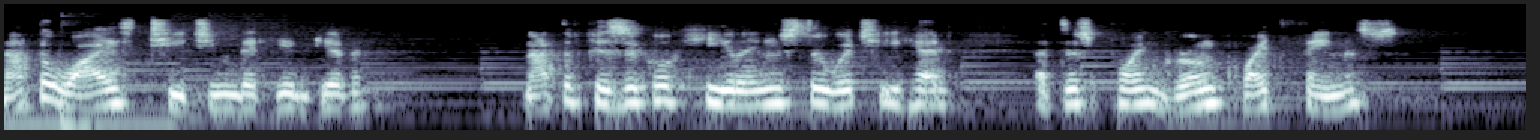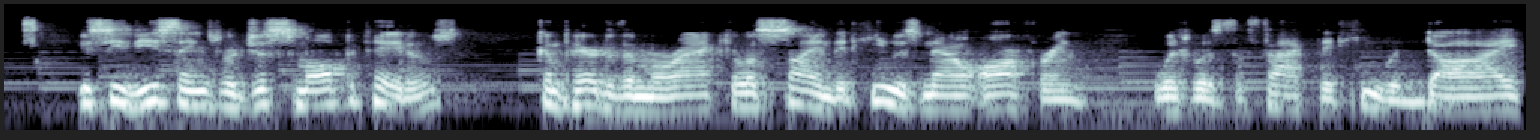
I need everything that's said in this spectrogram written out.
not the wise teaching that he had given, not the physical healings through which he had, at this point, grown quite famous. You see, these things were just small potatoes compared to the miraculous sign that he was now offering, which was the fact that he would die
